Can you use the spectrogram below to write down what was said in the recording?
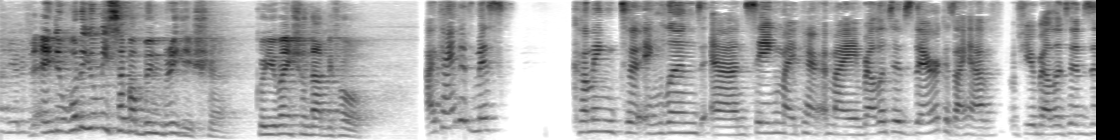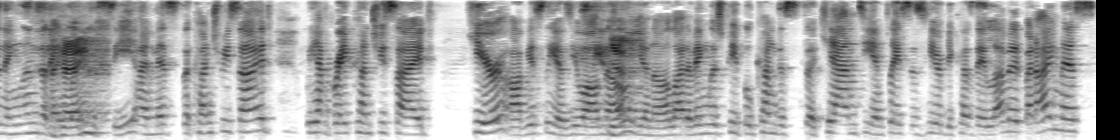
yeah, beautiful. And what do you miss about being British? Because you mentioned that before. I kind of miss coming to England and seeing my par- my relatives there because I have a few relatives in England that I'd like to see. I miss the countryside. We have great countryside here, obviously, as you all know. Yeah. You know, a lot of English people come to, to Chianti and places here because they love it. But I miss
